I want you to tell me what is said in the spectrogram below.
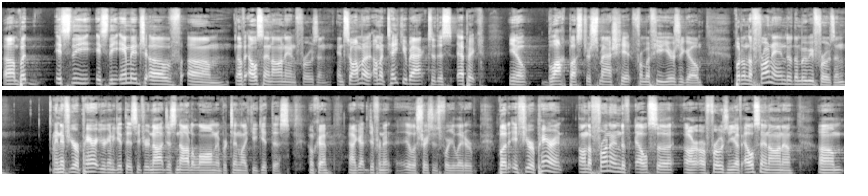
Um, but it's the it's the image of um, of Elsa and Anna in Frozen, and so I'm gonna I'm gonna take you back to this epic, you know, blockbuster smash hit from a few years ago. But on the front end of the movie Frozen, and if you're a parent, you're gonna get this. If you're not, just nod along and pretend like you get this. Okay, I got different illustrations for you later. But if you're a parent, on the front end of Elsa or, or Frozen, you have Elsa and Anna. Um,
